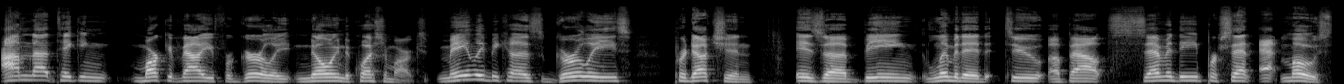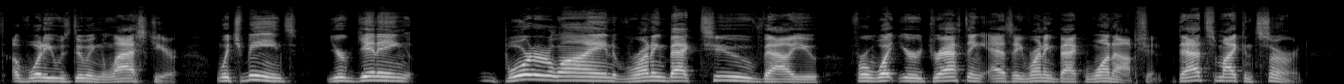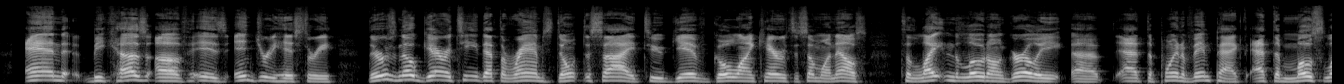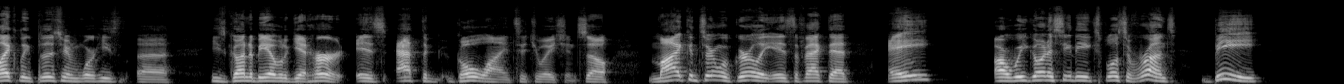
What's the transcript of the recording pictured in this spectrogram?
I'm not taking market value for Gurley knowing the question marks mainly because Gurley's production is uh, being limited to about 70% at most of what he was doing last year, which means you're getting borderline running back two value for what you're drafting as a running back one option. That's my concern. And because of his injury history, there's no guarantee that the Rams don't decide to give goal line carries to someone else to lighten the load on Gurley uh, at the point of impact, at the most likely position where he's uh, he's going to be able to get hurt is at the goal line situation. So my concern with Gurley is the fact that a are we going to see the explosive runs? B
